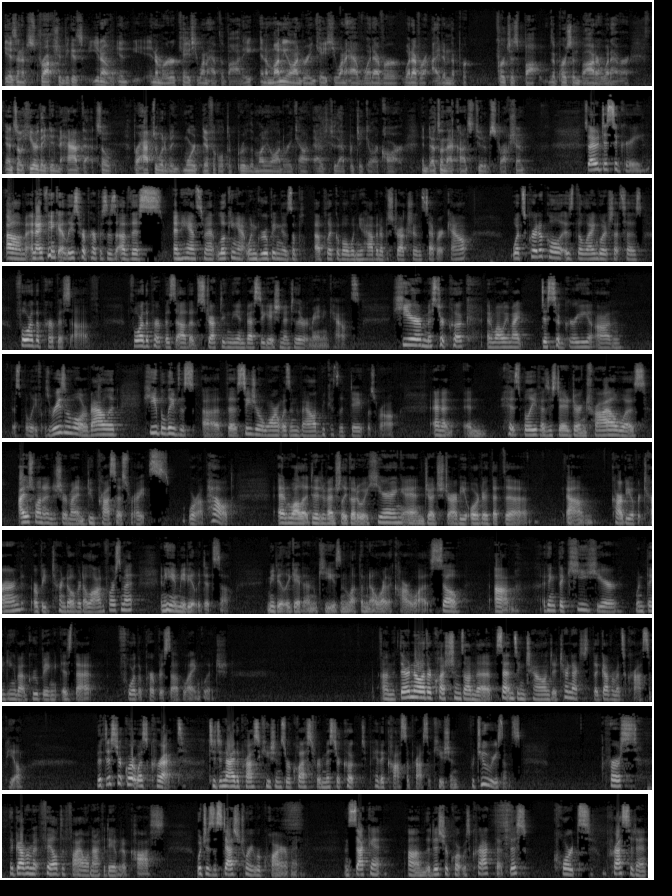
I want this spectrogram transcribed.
is an obstruction because you know in in a murder case you want to have the body. In a money laundering case you want to have whatever whatever item the per, purchase bought, the person bought or whatever. And so here they didn't have that. So perhaps it would have been more difficult to prove the money laundering count as to that particular car. And doesn't that constitute obstruction So I would disagree. Um, and I think, at least for purposes of this enhancement, looking at when grouping is ap- applicable when you have an obstruction separate count, what's critical is the language that says, for the purpose of, for the purpose of obstructing the investigation into the remaining counts. Here, Mr. Kock, and while we might disagree on this belief was reasonable or valid, he believed this, uh, the seizure warrant was invalid because the date was wrong. And, and his belief, as he stated during trial, was I just wanted to ensure my due process rights were upheld. And while it did eventually go to a hearing, and Judge Jarvey ordered that the um, car be overturned or be turned over to law enforcement, and he immediately did so. Immediately gave them keys and let them know where the car was. So um, I think the key here when thinking about grouping is that for the purpose of language. Um, if there are no other questions on the sentencing challenge, I turn next to the government's cross appeal. The district court was correct to deny the prosecution's request for Mr. Kock to pay the costs of prosecution for two reasons. First, the government failed to file an affidavit of costs, which is a statutory requirement. And second, um, the district court was correct that this court's precedent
